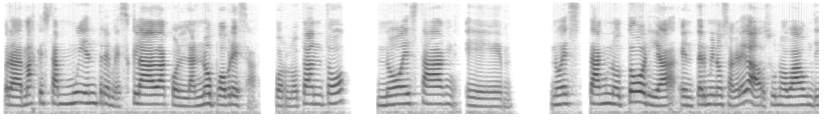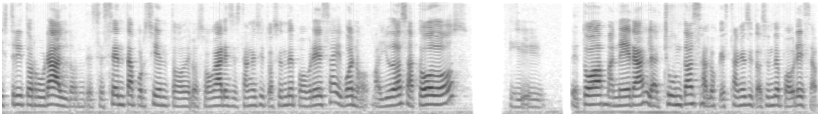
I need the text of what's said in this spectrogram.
pero además que está muy entremezclada con la no pobreza. Por lo tanto, no es tan, eh, no es tan notoria en términos agregados. Uno va a un distrito rural donde 60% de los hogares están en situación de pobreza y bueno, ayudas a todos y de todas maneras le achuntas a los que están en situación de pobreza.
